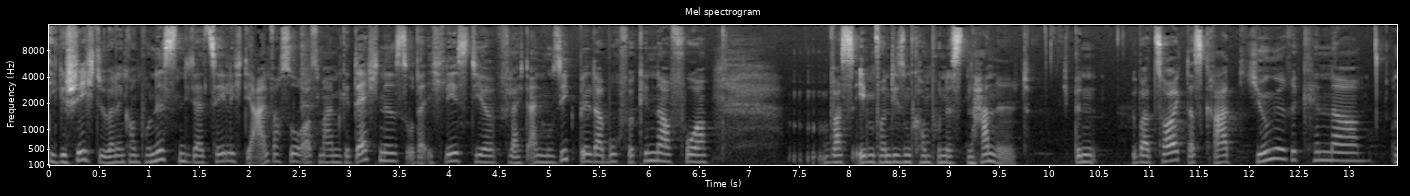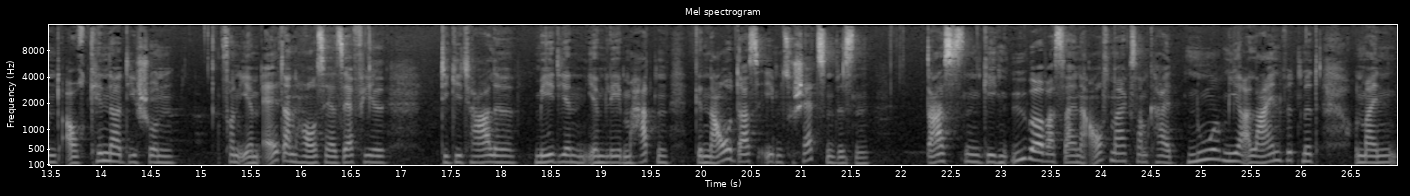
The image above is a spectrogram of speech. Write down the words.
Die Geschichte über den Komponisten, die erzähle ich dir einfach so aus meinem Gedächtnis oder ich lese dir vielleicht ein Musikbilderbuch für Kinder vor, was eben von diesem Komponisten handelt bin überzeugt, dass gerade jüngere Kinder und auch Kinder, die schon von ihrem Elternhaus her sehr viel digitale Medien in ihrem Leben hatten, genau das eben zu schätzen wissen. Das ein Gegenüber, was seine Aufmerksamkeit nur mir allein widmet und mein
